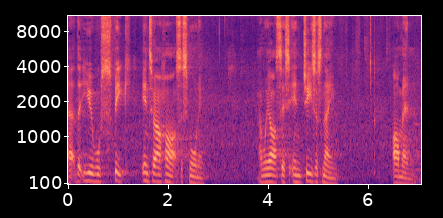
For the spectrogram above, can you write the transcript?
uh, that you will speak into our hearts this morning. And we ask this in Jesus' name. Amen.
